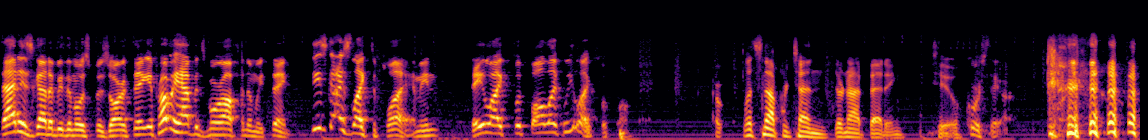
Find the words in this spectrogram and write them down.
That has got to be the most bizarre thing. It probably happens more often than we think. These guys like to play. I mean, they like football like we like football. Uh, let's not pretend they're not betting too. Of course they are.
